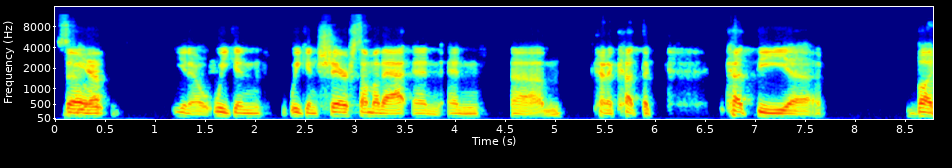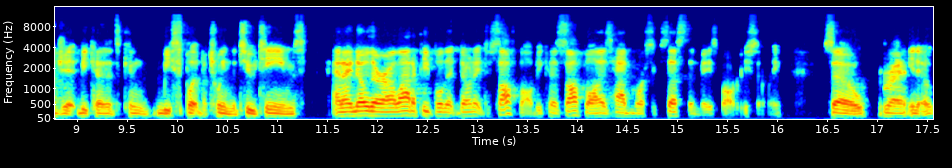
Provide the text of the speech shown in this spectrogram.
So, yeah. you know, we can we can share some of that and and um, kind of cut the cut the uh, budget because it can be split between the two teams. And I know there are a lot of people that donate to softball because softball has had more success than baseball recently. So, right, you know,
